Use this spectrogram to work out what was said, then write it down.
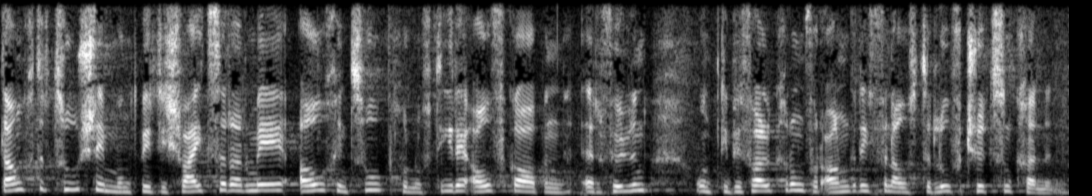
Dank der Zustimmung wird die Schweizer Armee auch in Zukunft ihre Aufgaben erfüllen und die Bevölkerung vor Angriffen aus der Luft schützen können.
